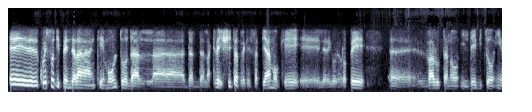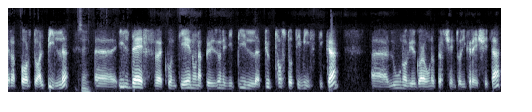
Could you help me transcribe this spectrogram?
Eh, questo dipenderà anche molto dalla, da, dalla crescita, perché sappiamo che eh, le regole europee eh, valutano il debito in rapporto al PIL. Sì. Eh, il DEF contiene una previsione di PIL piuttosto ottimistica, eh, l'1,1% di crescita.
